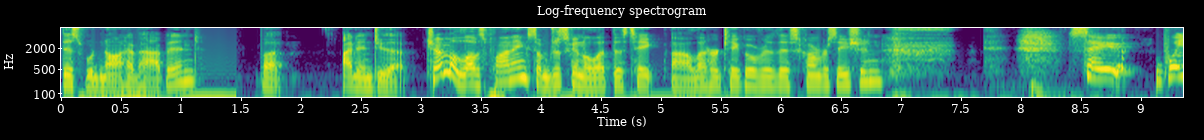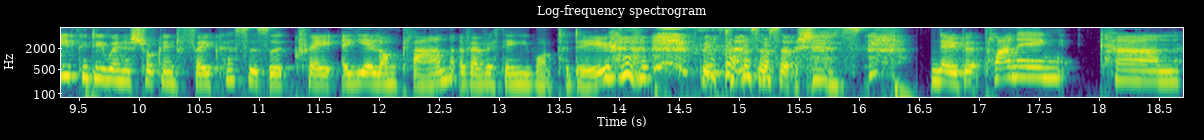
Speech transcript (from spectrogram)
this would not have happened. But I didn't do that. Gemma loves planning, so I'm just going to let this take, uh, let her take over this conversation. So, what you can do when you're struggling to focus is uh, create a year long plan of everything you want to do with 10 subsections. No, but planning can.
